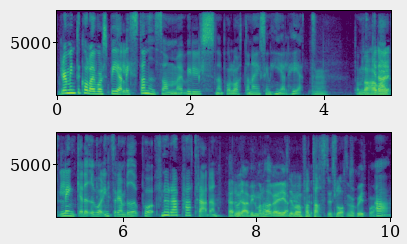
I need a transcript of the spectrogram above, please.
Glöm inte att kolla i vår spellista ni som vill lyssna på låtarna i sin helhet. Mm. De Det ligger var där länkade i vår Instagram-bio på Fnurra på träden. Ja, den där vill man höra igen. Det var en fantastisk låt Den var skitbra. Ja,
